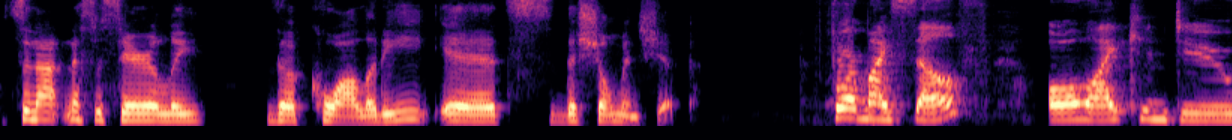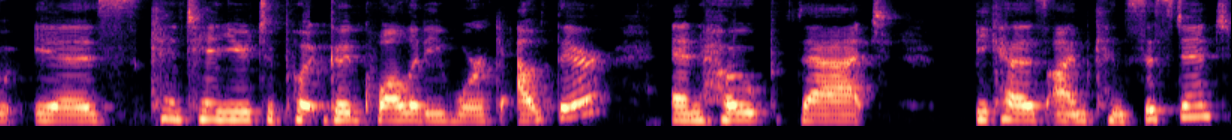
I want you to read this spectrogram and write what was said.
It's not necessarily the quality, it's the showmanship. For myself, all I can do is continue to put good quality work out there and hope that because I'm consistent,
